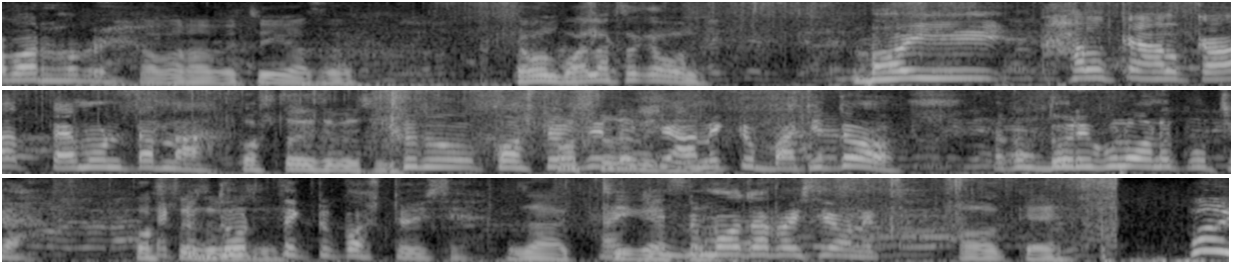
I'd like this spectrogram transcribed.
আবার হবে। আবার হবে ঠিক আছে। কেমন ভয় লাগছে কেমন? ভয় হালকা হালকা তেমনটা না। কষ্ট হয়েছে বেশি? শুধু কষ্ট হয়েছে বেশি। আমি একটু বাটি তো এখন দড়িগুলো অনেক উঁচা। কষ্ট হয়েছে ধরতে একটু কষ্ট হয়েছে। যাক হ্যাঁ, ঠিক আছে। কিন্তু মজা পাইছি অনেক। ওকে। ওই!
